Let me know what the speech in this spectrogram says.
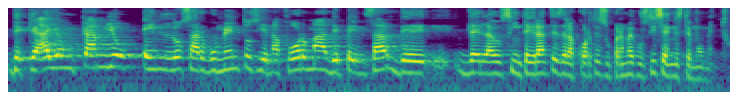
de que haya un cambio en los argumentos y en la forma de pensar de, de los integrantes de la Corte Suprema de Justicia en este momento.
